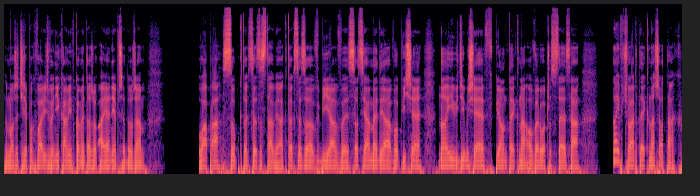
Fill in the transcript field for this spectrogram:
Możecie się pochwalić wynikami w komentarzu, a ja nie przedłużam. Łapa, sub, kto chce zostawia, kto chce zo- wbija w social media w opisie. No i widzimy się w piątek na Overwatchu z TSA. No i w czwartek na shotach.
